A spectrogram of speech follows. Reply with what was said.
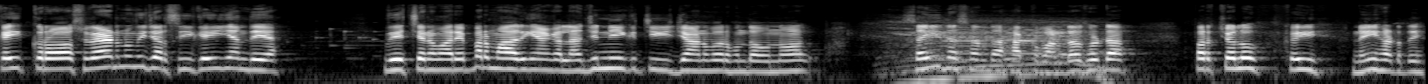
ਕਈ ਕ੍ਰਾਸ ਵੈੜ ਨੂੰ ਵੀ ਜਰਸੀ ਕਹੀ ਜਾਂਦੇ ਆ। ਵੇਚਣ ਬਾਰੇ ਪਰ ਮਾਰੀਆਂ ਗੱਲਾਂ, ਜਿੰਨੀ ਕੁ ਚੀਜ਼ ਜਾਨਵਰ ਹੁੰਦਾ, ਉਹਨਾਂ ਸਹੀ ਦੱਸਣ ਦਾ ਹੱਕ ਬਣਦਾ ਤੁਹਾਡਾ। ਪਰ ਚਲੋ, ਕਈ ਨਹੀਂ ਹਟਦੇ।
